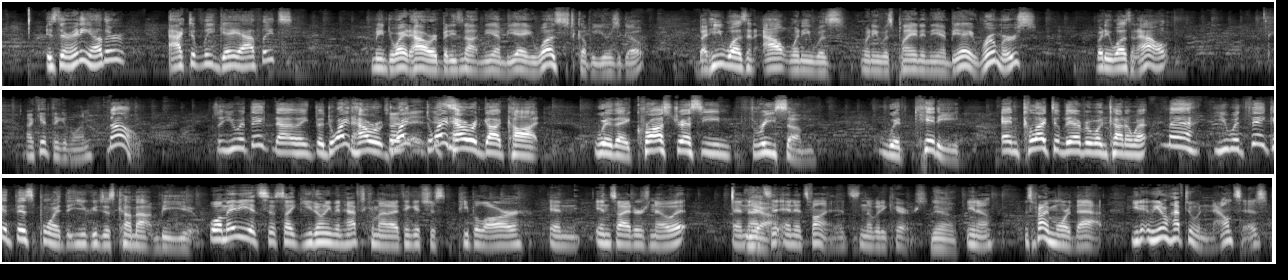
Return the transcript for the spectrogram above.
is there any other actively gay athletes? I mean, Dwight Howard, but he's not in the NBA. He was a couple years ago, but he wasn't out when he was when he was playing in the NBA. Rumors, but he wasn't out. I can't think of one. No. So you would think that like the Dwight Howard So Dwight, Dwight Howard got caught with a cross-dressing threesome with Kitty, and collectively everyone kind of went, "Meh." You would think at this point that you could just come out and be you. Well, maybe it's just like you don't even have to come out. I think it's just people are, and insiders know it, and that's Yeah. it, and it's fine. It's nobody cares. Yeah. You know, it's probably more that you you don't have to announce it.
